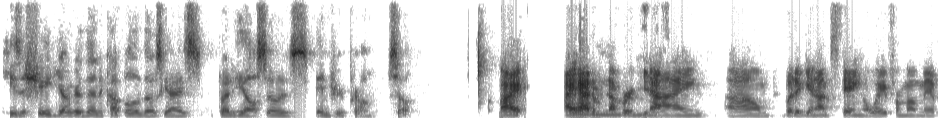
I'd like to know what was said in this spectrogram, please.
he's a shade younger than a couple of those guys, but he also is injury prone. So I I had him number Yeah. nine. Um, but again, I'm staying away from him if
